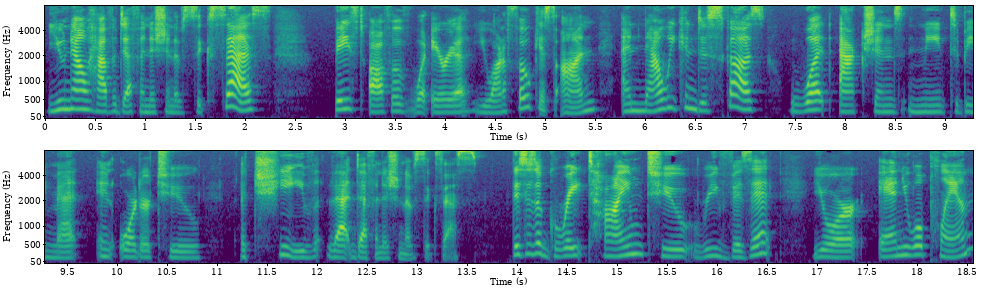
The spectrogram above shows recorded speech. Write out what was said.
you now have a definition of success based off of what area you want to focus on. And now we can discuss what actions need to be met in order to achieve that definition of success. This is a great time to revisit your annual plan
